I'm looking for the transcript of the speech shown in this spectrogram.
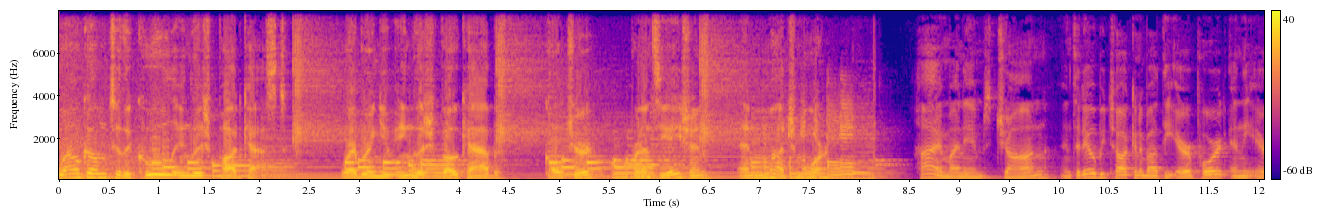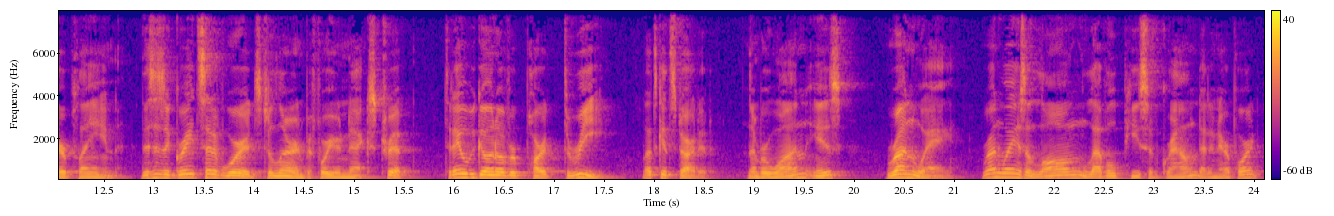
Welcome to the Cool English Podcast, where I bring you English vocab, culture, pronunciation, and much more. Hi, my name's John, and today we'll be talking about the airport and the airplane. This is a great set of words to learn before your next trip. Today we'll be going over part three. Let's get started. Number one is runway. Runway is a long, level piece of ground at an airport,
